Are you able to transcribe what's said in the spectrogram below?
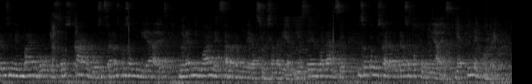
pero sin embargo estos cargos, estas responsabilidades no eran iguales a la remuneración salarial y este desbalance hizo que buscara otras oportunidades y aquí la encontré.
